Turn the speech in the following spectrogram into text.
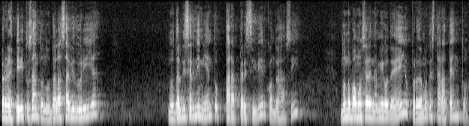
pero el Espíritu Santo nos da la sabiduría, nos da el discernimiento para percibir cuando es así. No nos vamos a ser enemigos de ellos, pero debemos de estar atentos,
